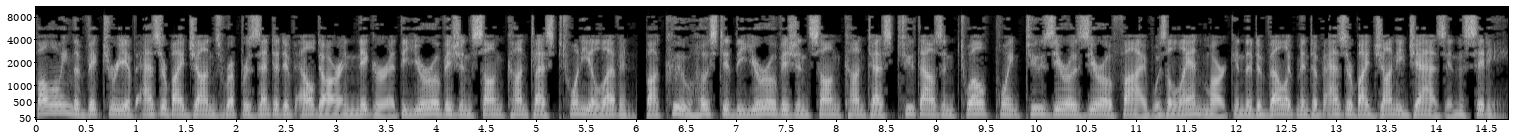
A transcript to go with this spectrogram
Following the victory of Azerbaijan's representative Eldar and Nigar at the Eurovision Song Contest 2011, Baku hosted the Eurovision Song Contest 2012.2005 was a landmark in the development of Azerbaijani jazz in the city.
